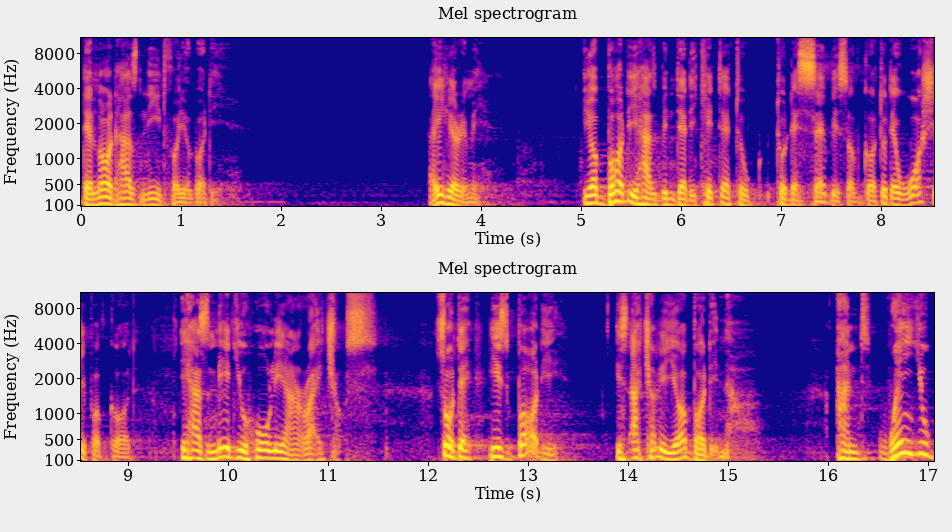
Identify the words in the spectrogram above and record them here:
the Lord has need for your body. Are you hearing me? Your body has been dedicated to, to the service of God, to the worship of God. He has made you holy and righteous. So the, his body is actually your body now. And when you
